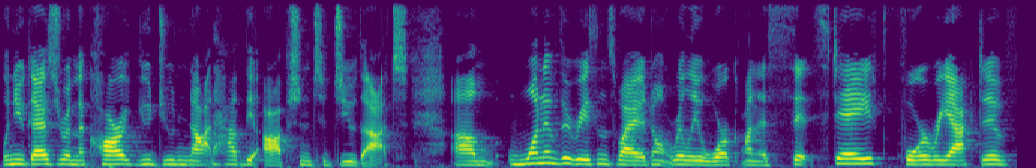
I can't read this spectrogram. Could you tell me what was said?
When you guys are in the car, you do not have the option to do that. Um, one of the reasons why I don't really work on a sit stay for reactive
